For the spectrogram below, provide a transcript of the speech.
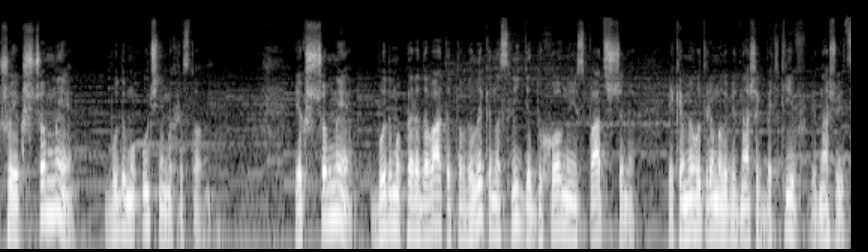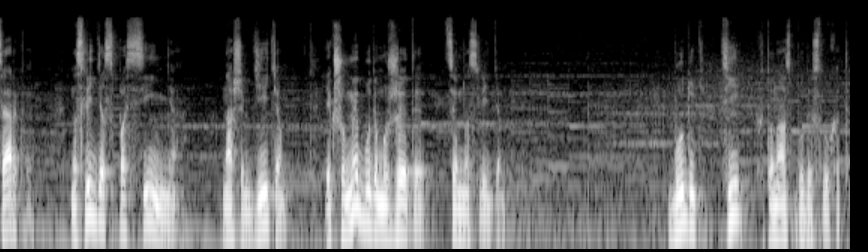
що якщо ми будемо учнями Христовими, якщо ми будемо передавати то велике насліддя духовної спадщини, яке ми отримали від наших батьків, від нашої церкви, насліддя спасіння нашим дітям, якщо ми будемо жити цим насліддям, будуть ті, хто нас буде слухати.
